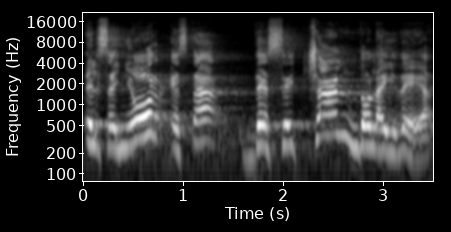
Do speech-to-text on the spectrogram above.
el Señor está desechando la idea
